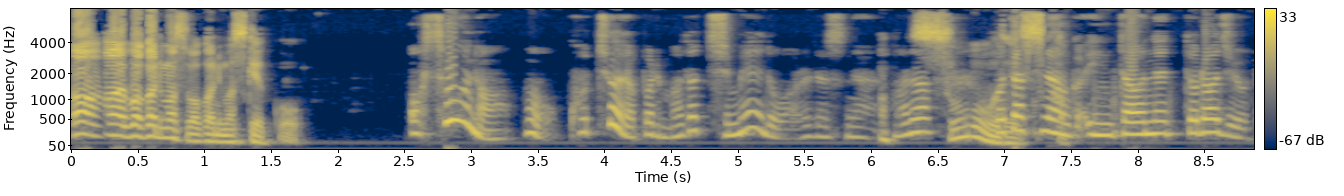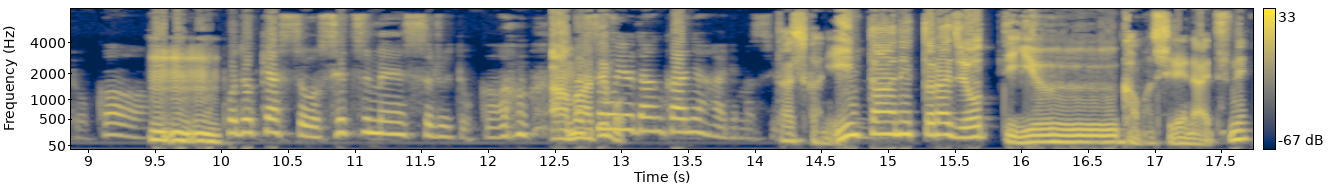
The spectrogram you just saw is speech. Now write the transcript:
ああ、わかりますわかります、結構。あ、そうなんもう、こっちはやっぱりまだ知名度はあれですね。まだ。私なんかインターネットラジオとか、うんうんうん。ポッドキャストを説明するとか、あ、まあそうい、う段階に入りますよ。確かに、インターネットラジオって言うかもしれないですね。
